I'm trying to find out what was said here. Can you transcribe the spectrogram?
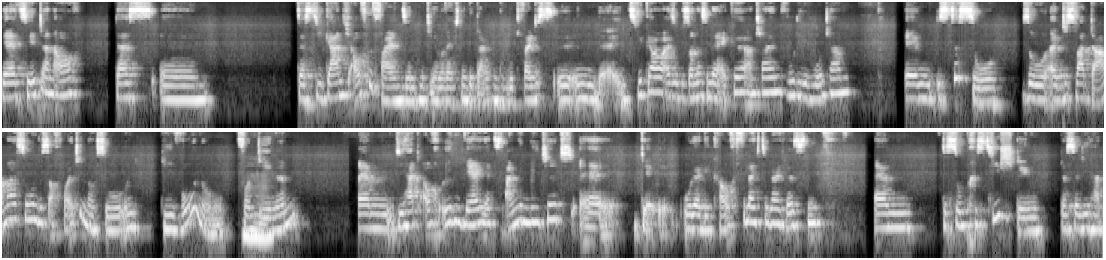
der erzählt dann auch, dass, äh, dass die gar nicht aufgefallen sind mit ihrem rechten Gedankengut, weil das äh, in, in, Zwickau, also besonders in der Ecke anscheinend, wo die gewohnt haben, ähm, ist das so. So, äh, das war damals so und ist auch heute noch so. Und die Wohnung von mhm. denen, ähm, die hat auch irgendwer jetzt angemietet äh, der, oder gekauft vielleicht sogar, ich weiß nicht. Ähm, das ist so ein Prestige-Ding, dass er die hat.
